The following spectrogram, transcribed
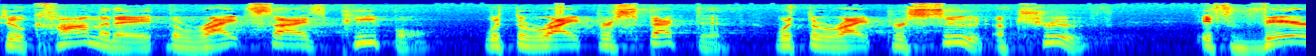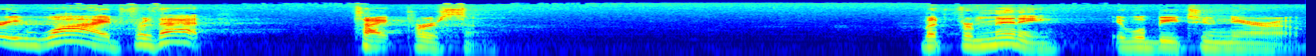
to accommodate the right sized people with the right perspective, with the right pursuit of truth. It's very wide for that type person. But for many, it will be too narrow.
